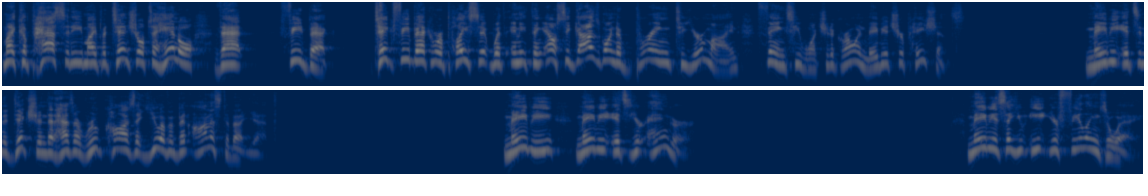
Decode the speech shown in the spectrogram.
my capacity, my potential to handle that feedback. Take feedback and replace it with anything else. See, God is going to bring to your mind things He wants you to grow in. Maybe it's your patience. Maybe it's an addiction that has a root cause that you haven't been honest about yet. Maybe, maybe it's your anger. Maybe it's that you eat your feelings away.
